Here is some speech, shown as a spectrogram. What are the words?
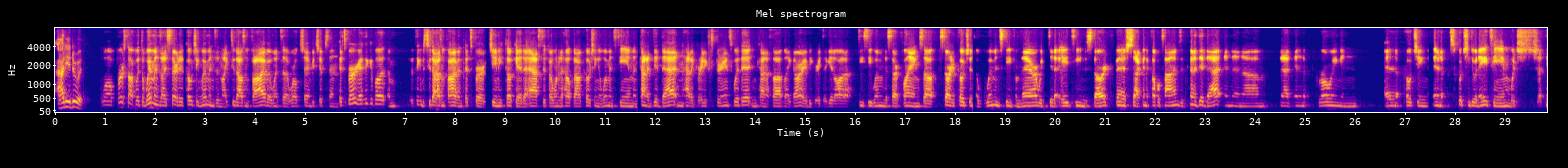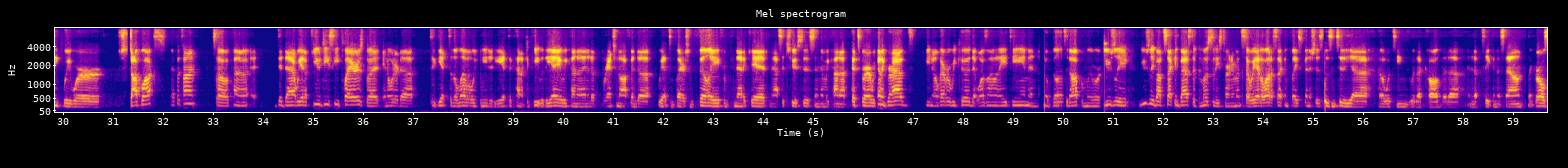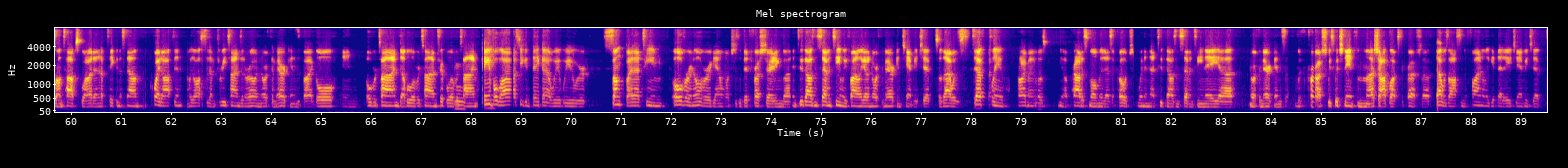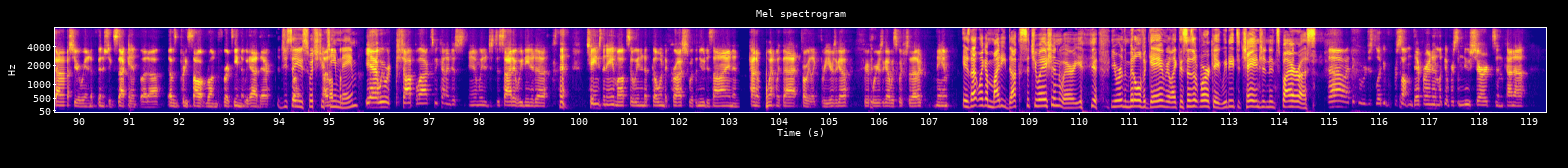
How do you do it? Well, first off, with the women's, I started coaching women's in like 2005. I went to World Championships in Pittsburgh. I think it was. Um, I think it was 2005 in Pittsburgh. Jamie Cook had asked if I wanted to help out coaching a women's team, and kind of did that, and had a great experience with it, and kind of thought like, all right, it'd be great to get a lot of DC women to start playing. So started coaching a women's team from there. We did an A team to start, finished second a couple times, and kind of did that, and then um, that ended up growing and ended up coaching, ended up switching to an A team, which I think we were Shot Blocks at the time. So kind of eh, did that. We had a few DC players, but in order to to get to the level we needed to get to kind of compete with the A, we kind of ended up branching off into. We had some players from Philly, from Connecticut, Massachusetts, and then we kind of Pittsburgh. We kind of grabbed you know whoever we could that wasn't on an A team and you know built it up. And we were usually usually about second best at most of these tournaments. So we had a lot of second place finishes losing to the uh oh, what teams were that called that uh ended up taking us down? The girls on top squad ended up taking us down quite often. We lost to them three times in a row in North Americans by a goal in overtime double overtime triple overtime. Painful loss. You can think of we we were sunk by that team over and over again, which is a bit frustrating. But in 2017, we finally got a North American championship. So that was definitely probably my most you know proudest moment as a coach, winning that 2017 A uh, North Americans with Crush. We switched names from uh, Shot Blocks to Crush, so that was awesome to finally get that A championship. Last year we ended up finishing second, but uh, that was a pretty solid run for a team that we had there. Did you say But you switched your team name? Yeah, we were Shot Blocks. We kind of just and we just decided we needed to change the name up, so we ended up going to Crush with a new design and kind of went with that probably like three years ago. Three or four years ago, we switched to that name. Is that like a Mighty Ducks situation where you you were in the middle of a game and you're like, this isn't working. We need to change and inspire us. No, I think we were just looking for something different and looking for some new shirts and kind of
